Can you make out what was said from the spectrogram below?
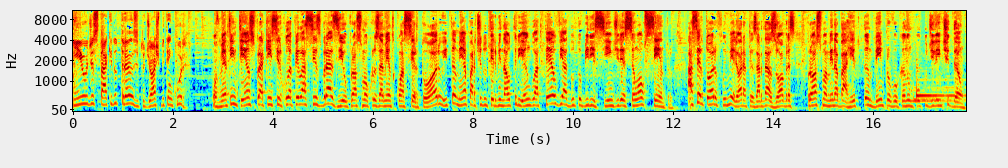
E o destaque do trânsito, Josh Bittencourt. Movimento intenso para quem circula pela CIS Brasil, próximo ao cruzamento com a Sertório e também a partir do terminal Triângulo até o viaduto Obirici em direção ao centro. A Sertório flui melhor apesar das obras, próximo a Mena Barreto também provocando um pouco de lentidão.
